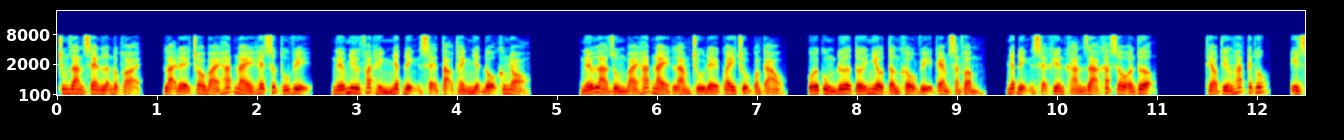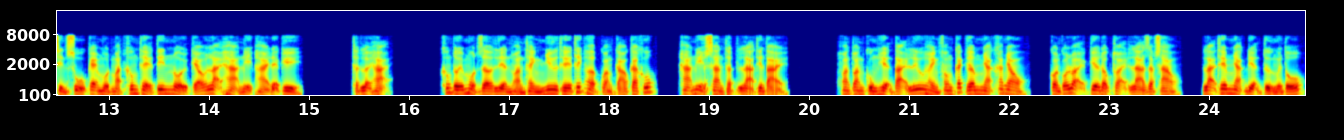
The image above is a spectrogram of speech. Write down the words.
trung gian sen lẫn độc thoại, lại để cho bài hát này hết sức thú vị, nếu như phát hình nhất định sẽ tạo thành nhiệt độ không nhỏ. Nếu là dùng bài hát này làm chủ đề quay trụ quảng cáo, cuối cùng đưa tới nhiều tầng khẩu vị kem sản phẩm, nhất định sẽ khiến khán giả khắc sâu ấn tượng. Theo tiếng hát kết thúc, in xỉn xù kem một mặt không thể tin nổi kéo lại hạ nghị hải đệ kỳ. Thật lợi hại không tới một giờ liền hoàn thành như thế thích hợp quảng cáo ca khúc, hạ nghị san thật là thiên tài. Hoàn toàn cùng hiện tại lưu hành phong cách âm nhạc khác nhau, còn có loại kia độc thoại là giáp sao, lại thêm nhạc điện tử nguyên tố,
